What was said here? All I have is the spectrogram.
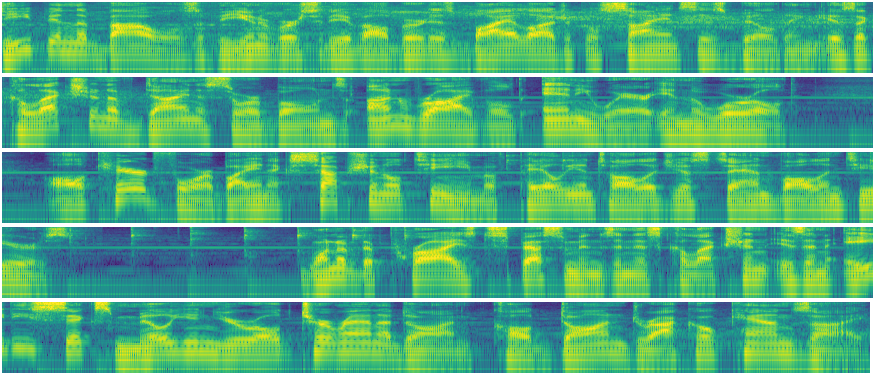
Deep in the bowels of the University of Alberta's Biological Sciences building is a collection of dinosaur bones unrivaled anywhere in the world, all cared for by an exceptional team of paleontologists and volunteers. One of the prized specimens in this collection is an 86 million year old pteranodon called Dawndraco kanzai,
